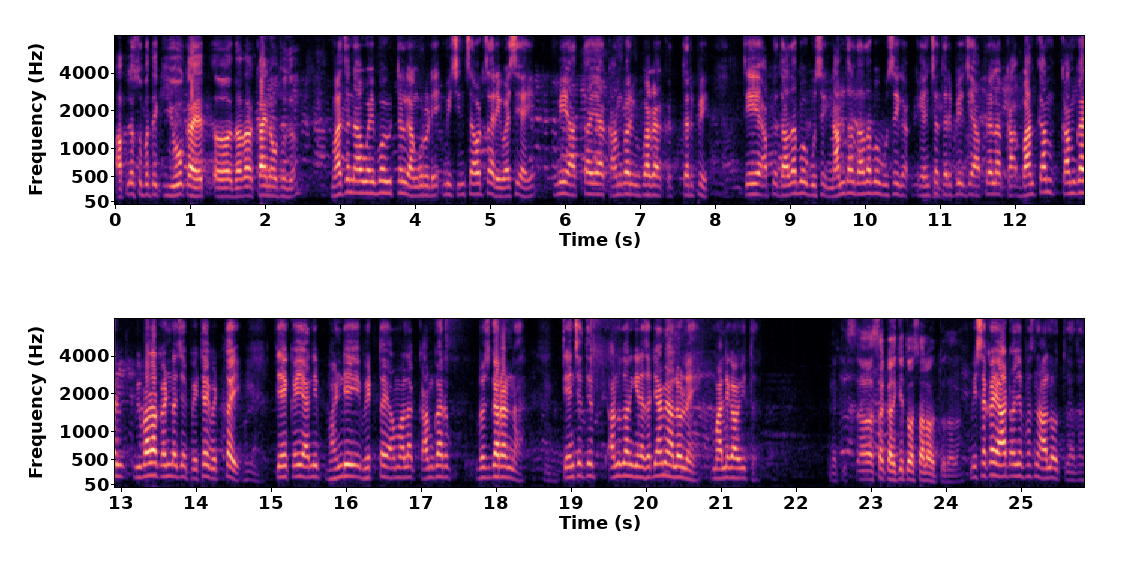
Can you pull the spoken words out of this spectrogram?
आपल्यासोबत एक युवक आहेत. अ, दादा काय नाव तुझं? माझं नाव वैभव विठ्ठल गांगुर्डे. मी चिंचावडचा रहिवासी आहे. मी आता या कामगार विभागातर्फे ते आपले दादाभाऊ भुसे नामदार दादाभाऊ भुसे यांच्यातर्फे जे आपल्याला का बांधकाम कामगार विभागाकडनं जे पेट्या भेटत आहे ते काही आणि भांडे भेटत आहे आम्हाला कामगार रोजगारांना त्यांचे ते अनुदान घेण्यासाठी आम्ही आलेलो आहे मालेगाव इथं. नक्कीच. सकाळी किती वाजता आला होता दादा? मी सकाळी आठ वाजेपासून आलो होतो दादा.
